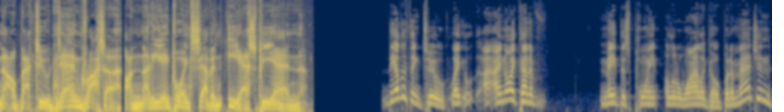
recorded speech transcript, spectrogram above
Now back to Dan Graca on 98.7 ESPN. The other thing, too, like, I know I kind of made this point a little while ago, but imagine,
